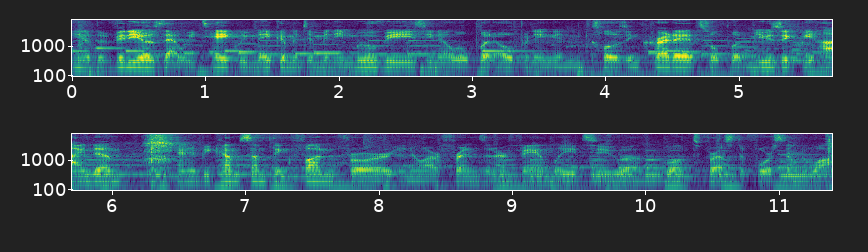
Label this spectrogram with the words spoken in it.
you know the videos that we take we make them into mini movies you know we'll put opening and closing credits we'll put music behind them and it becomes something fun for you know our friends and our family to uh, well for us to force them to watch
